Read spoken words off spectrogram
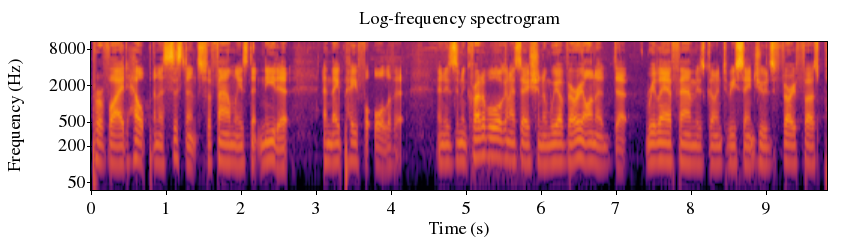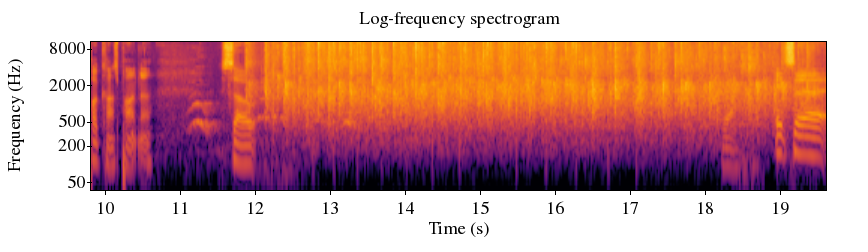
provide help and assistance for families that need it, and they pay for all of it. And it's an incredible organization, and we are very honored that Relay FM is going to be St. Jude's very first podcast partner. So. It's a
